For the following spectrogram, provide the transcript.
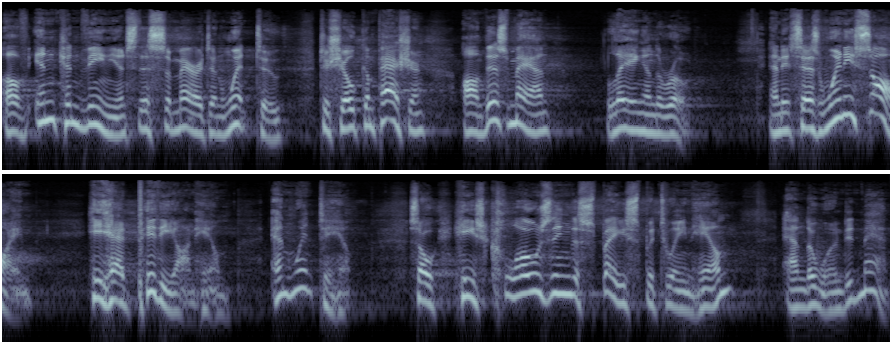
of inconvenience this Samaritan went to to show compassion on this man laying in the road. And it says, when he saw him, he had pity on him and went to him. So he's closing the space between him and the wounded man.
